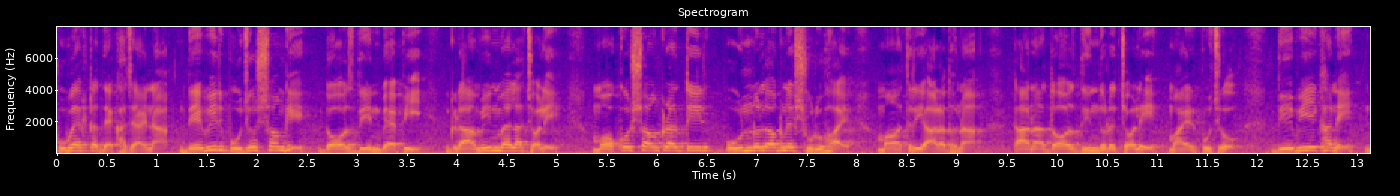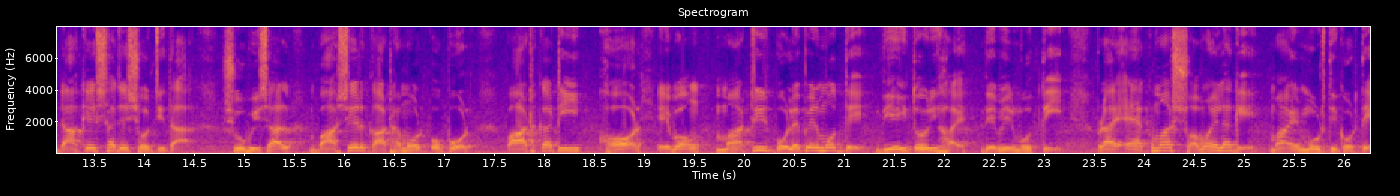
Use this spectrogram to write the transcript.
খুব একটা দেখা যায় না। দেবীর পুজোর সঙ্গে দশ দিন ব্যাপী গ্রামীণ মেলা চলে। মকর সংক্রান্তির পূর্ণলগ্নে শুরু হয় মাতৃ আরাধনা। টানা দশ দিন ধরে চলে মায়ের পুজো। দেবী এখানে ডাকের সাজে সজ্জিতা। সুবিশাল বাঁশের কাঠামোর ওপর পাটকাঠি, খড় এবং মাটির প্রলেপের মধ্যে দিয়েই তৈরি হয় দেবীর মূর্তি। প্রায় এক মাস সময় লাগে মায়ের মূর্তি করতে।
